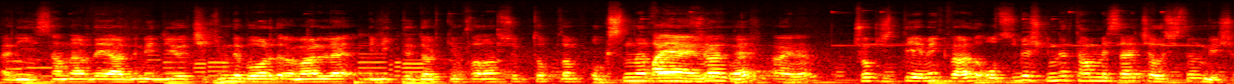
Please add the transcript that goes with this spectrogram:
Hani insanlar da yardım ediyor. Çekim de bu arada Ömer'le birlikte 4 gün falan sürdü toplam. O kısımlar falan Bayağı emek var. güzeldi. Aynen. Çok ciddi emek vardı. 35 günde tam mesai çalıştığım bir iş.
